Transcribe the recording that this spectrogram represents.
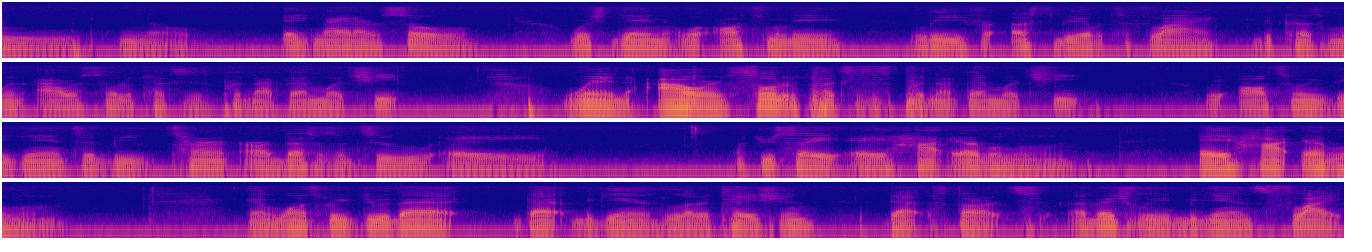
you know, ignite our soul, which then will ultimately lead for us to be able to fly because when our solar plexus is putting out that much heat, when our solar plexus is putting out that much heat, we ultimately begin to be turn our vessels into a what you say a hot air balloon, a hot air balloon. And once we do that, that begins levitation. That starts eventually begins flight.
